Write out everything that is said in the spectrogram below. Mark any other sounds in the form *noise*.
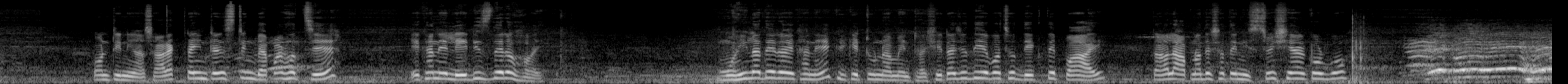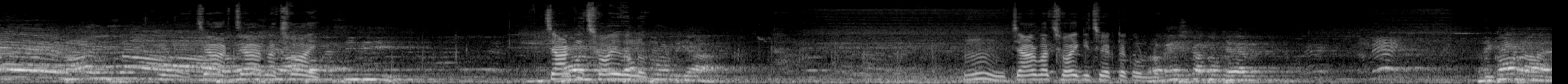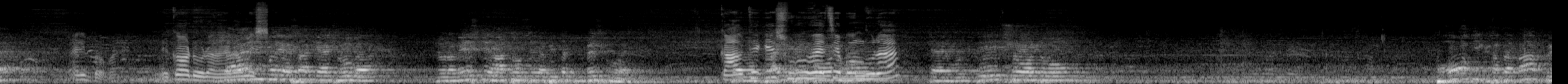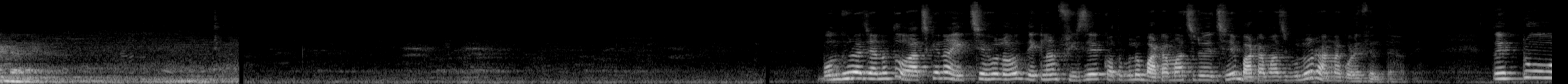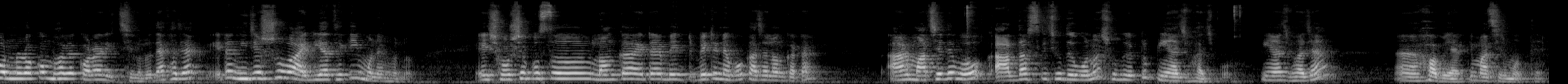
কন্টিনিউয়াস আর একটা ইন্টারেস্টিং ব্যাপার হচ্ছে এখানে লেডিসদেরও হয় মহিলাদেরও এখানে ক্রিকেট টুর্নামেন্ট হয় সেটা যদি এবছর দেখতে পাই তাহলে আপনাদের সাথে নিশ্চয়ই শেয়ার করব एक और है भाई साहब চার চার না ছয় सीधी চার কি ছয় হলো छोड़ दिया হুম চার বা ছয় কিছু একটা করলো रमेश का तो खैर रिकॉर्ड रहा है আরে बाबा रिकॉर्ड हो रहा है शायद रमेश ही कोई ऐसा कैच होगा जो रमेश के हाथों से अभी तक मिस हुआ है কাল থেকে শুরু হয়েছে বন্ধুরা चाहे वो तेज शॉट हो बहुत ही खतरनाक फील्डर है বন্ধুরা, জানো তো, আজকে না ইচ্ছে হলো দেখলাম ফ্রিজে কতগুলো বাটা মাছ রয়েছে, বাটা মাছগুলো রান্না করে ফেলতে হবে। তো একটু অন্যরকমভাবে করার ইচ্ছে হলো। দেখা যাক, এটা নিজস্ব আইডিয়া থেকেই মনে হলো। এই সর্ষে পোস্ত, লঙ্কা, এটা বেট- নেব, কাঁচা লঙ্কাটা। আর মাছে দেবো আদার্স কিছু দেবো না, শুধু একটু পেঁয়াজ ভাজবো। পেঁয়াজ ভাজা হবে আর কি মাছের মধ্যে।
